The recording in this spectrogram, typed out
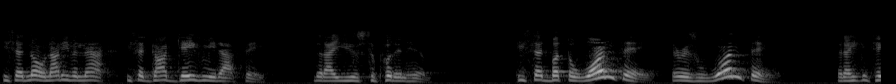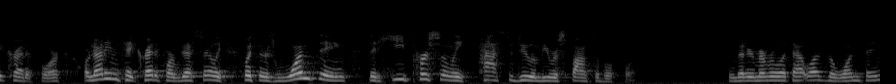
He said, no, not even that. He said, God gave me that faith that I used to put in Him. He said, but the one thing, there is one thing that he can take credit for, or not even take credit for necessarily, but there's one thing that he personally has to do and be responsible for. Anybody remember what that was? The one thing?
